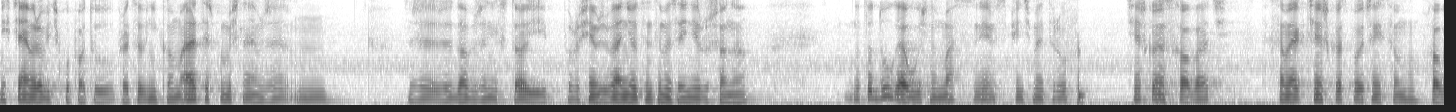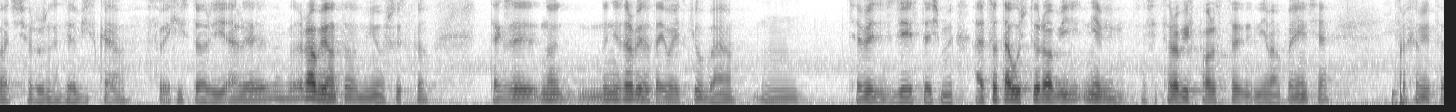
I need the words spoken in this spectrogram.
Nie chciałem robić kłopotu pracownikom, ale też pomyślałem, że, mm, że, że dobrze, niech stoi. Poprosiłem, żeby ani o centymetr jej nie ruszono. No to długa łódź, no mas, nie wiem, z 5 metrów. Ciężko ją schować. Tak samo jak ciężko społeczeństwom chować różne zjawiska w swojej historii, ale robią to mimo wszystko. Także no, no nie zrobię tutaj White Cube'a. Mm, trzeba wiedzieć, gdzie jesteśmy. Ale co ta łódź tu robi? Nie wiem. W sensie, co robi w Polsce? Nie mam pojęcia. Trochę mnie to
